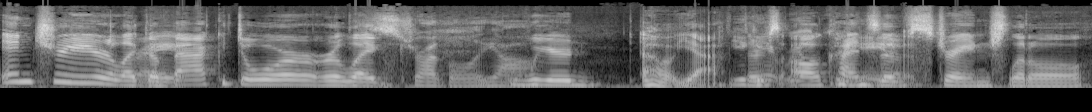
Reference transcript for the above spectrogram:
entry or like a back door or like Struggle, y'all. weird. Oh yeah, You there's get real all kinds of strange little.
